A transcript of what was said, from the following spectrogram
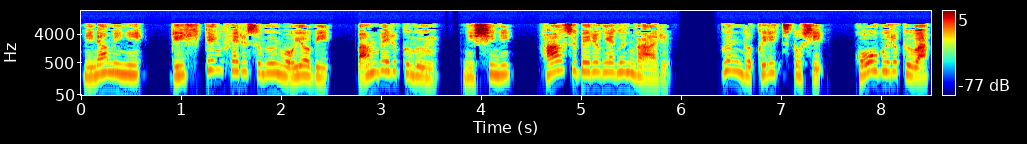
南に、リヒテンフェルス郡及び、バンベルク郡、西に、ハースベルゲ郡がある。郡独立都市、コーブルクは、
